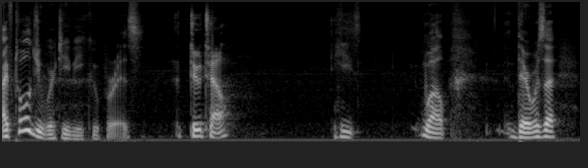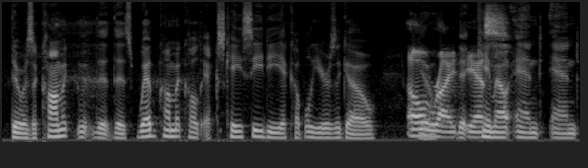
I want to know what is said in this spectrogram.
I've told you where DB Cooper is. Do tell. He's well. There was a there was a comic this web comic called XKCD a couple of years ago. Oh, right, that yes. came out and and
